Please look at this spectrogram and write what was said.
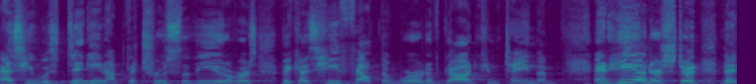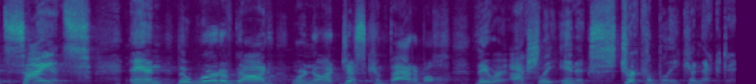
as he was digging up the truths of the universe because he felt the Word of God contained them. And he understood that science and the Word of God were not just compatible, they were actually inextricably connected.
